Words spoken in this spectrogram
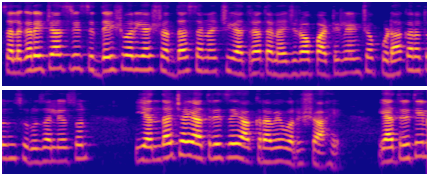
सलगरेच्या श्री सिद्धेश्वर या श्रद्धास्थानाची यात्रा तानाजीराव पाटील यांच्या पुढाकारातून सुरू झाली असून यंदाच्या यात्रेचे अकरावे वर्ष आहे. यात्रेतील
